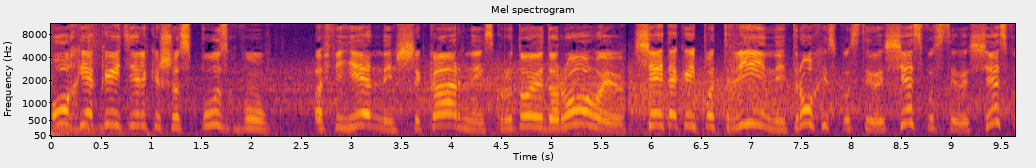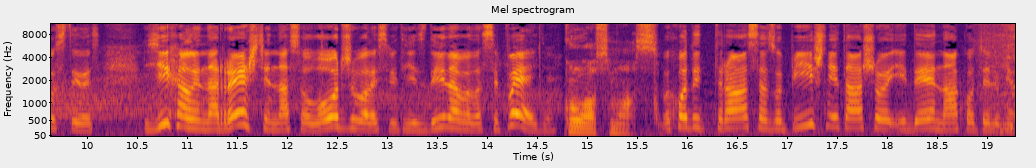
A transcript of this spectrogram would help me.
Ох, який тільки що спуск був. Офігенний, шикарний, з крутою дорогою. Ще й такий потрійний. Трохи спустились, ще спустились, ще спустились. Їхали нарешті, насолоджувались від їзди на велосипеді. Космос. Виходить траса з Опішні, та що йде на Котельву.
